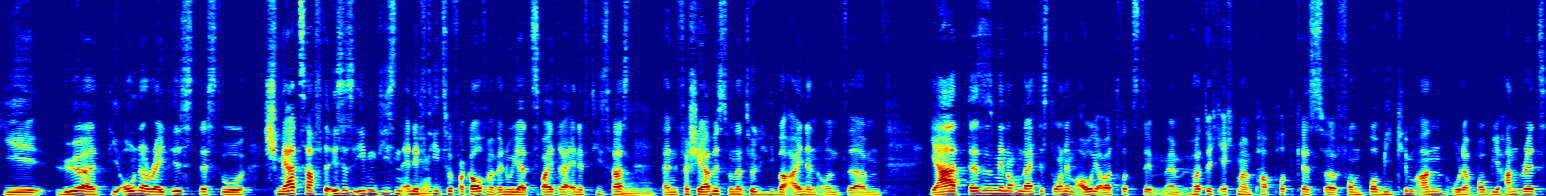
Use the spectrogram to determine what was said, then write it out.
je höher die Owner Rate ist, desto schmerzhafter ist es eben, diesen NFT zu verkaufen. Weil wenn du ja zwei, drei NFTs hast, mhm. dann verscherbest du natürlich lieber einen. Und ja, das ist mir noch ein leichtes Dorn im Auge, aber trotzdem ähm, hört euch echt mal ein paar Podcasts äh, von Bobby Kim an oder Bobby Hundreds.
